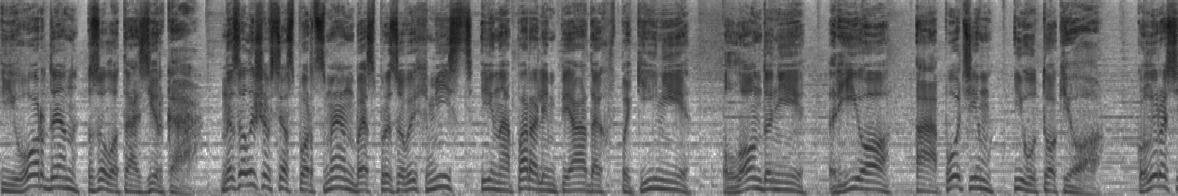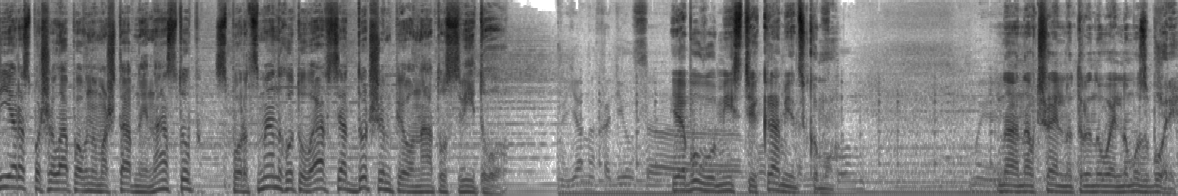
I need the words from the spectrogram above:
і орден Золота зірка. Не залишився спортсмен без призових місць і на паралімпіадах в Пекіні, Лондоні, Ріо, а потім і у Токіо. Коли Росія розпочала повномасштабний наступ, спортсмен готувався до чемпіонату світу. Я був у місті Кам'янському на навчально-тренувальному зборі.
